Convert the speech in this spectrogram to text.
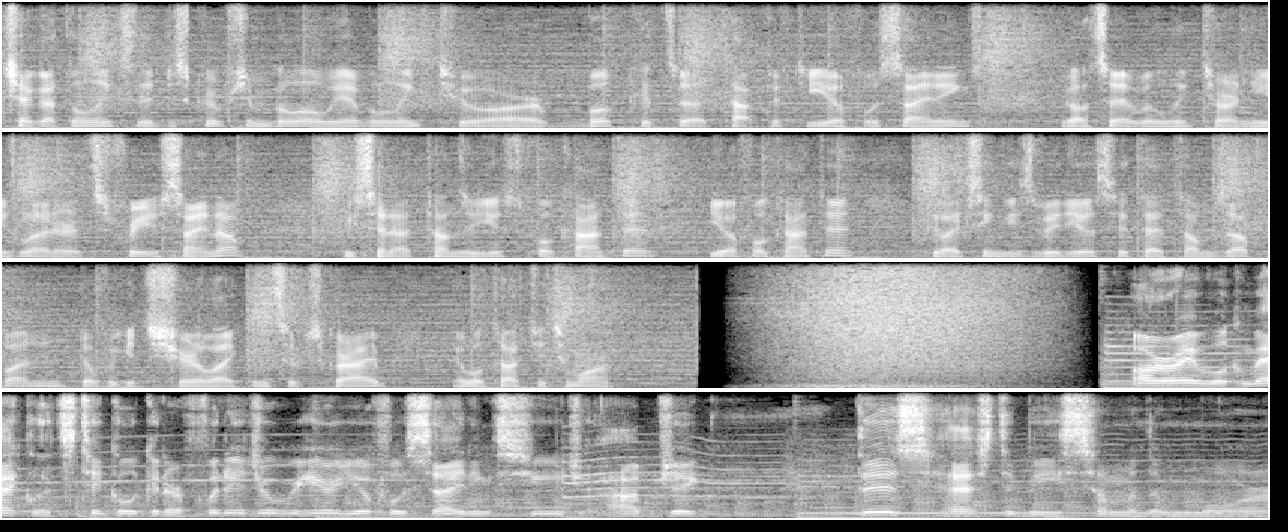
check out the links in the description below. We have a link to our book. It's uh, top 50 UFO sightings we also have a link to our newsletter. It's free to sign up. We send out tons of useful content UFO content if you like seeing these videos, hit that thumbs up button. Don't forget to share, like, and subscribe. And we'll talk to you tomorrow. Alright, welcome back. Let's take a look at our footage over here. UFO sightings, huge object. This has to be some of the more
